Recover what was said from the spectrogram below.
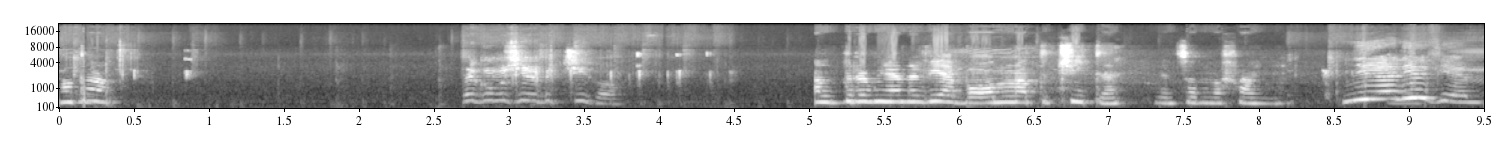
No tak. Tego musimy być cicho. Ale drewniany wie, bo on ma te cheaty, więc on ma fajnie. Nie, ja nie wiem.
